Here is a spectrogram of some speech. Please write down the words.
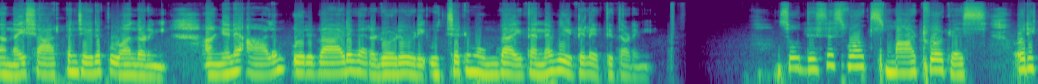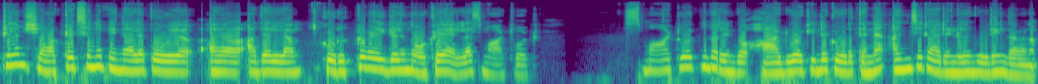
നന്നായി ഷാർപ്പൻ ചെയ്ത് പോകാൻ തുടങ്ങി. അങ്ങനെ ആളും ഒരുപാട് വിറകോടുകൂടി ഉച്ചയ്ക്ക് മുമ്പായി തന്നെ വീട്ടിലെത്തി തുടങ്ങി. So this is what smart workers ഒരിക്കലും ഷോർട്ട് കട്ട്സിന് പിന്നാലെ പോയ അതെല്ലാം കുറുക്ക് വഴികൾ നോക്കുകയല്ല സ്മാർട്ട് വർക്ക് സ്മാർട്ട് വർക്ക് എന്ന് പറയുമ്പോൾ ഹാർഡ് വർക്കിന്റെ കൂടെ തന്നെ അഞ്ച് കാര്യങ്ങളും കൂടി ഉണ്ടാവണം.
